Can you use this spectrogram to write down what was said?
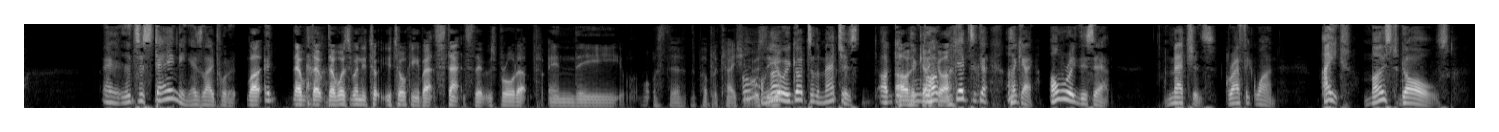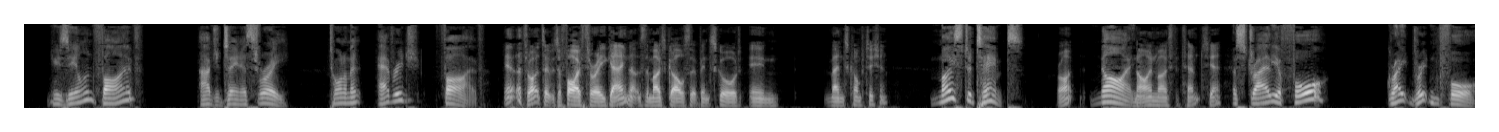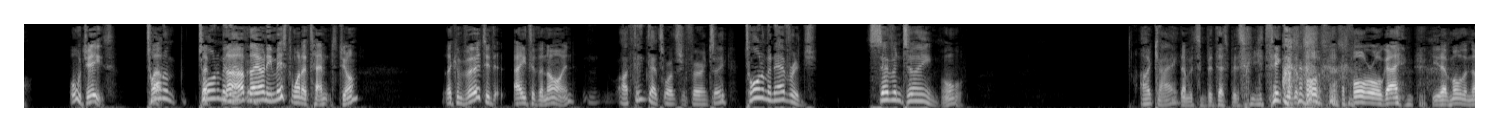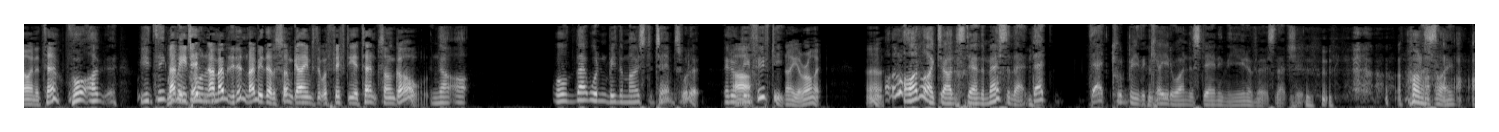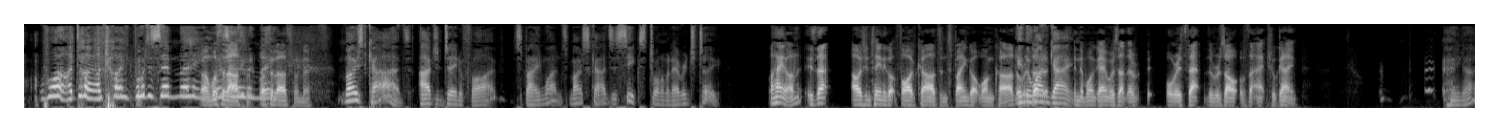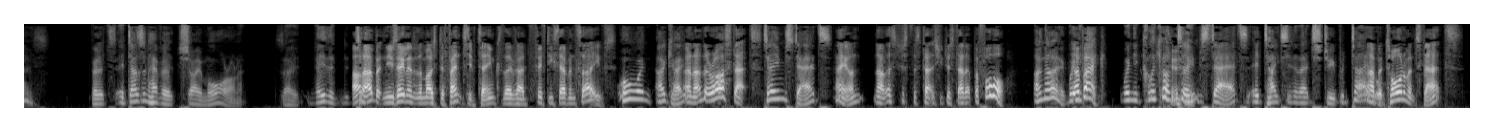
It's a standing, as they put it. Well, It- there, there, there was when you took, you're talking about stats that was brought up in the what was the, the publication? it Oh, was the, no, we got to the matches. I'll get, Oh, okay, I'll go on. get to. Okay, I'll read this out. Matches, graphic one. Eight, most goals. New Zealand, five. Argentina, three. Tournament average, five. yeah, that's right. So it was a five-three game. That was the most goals that have been scored in men's competition. Most attempts, Right, nine. nine most attempts. Yeah. Australia, four. Great Britain, four. Oh, geez. Well, Tournament, They- tournament no, they only missed one attempt, John. They converted eight of the nine. I think that's what it's referring to. Tournament average, 17. Oh, Okay. that was a bit desperate. You'd think with a four, a four-all game, you'd have more than nine attempts. Well, I, you'd think Maybe he didn't. No, maybe they didn't. Maybe there were some games that were 50 attempts on goal. No, uh, well, that wouldn't be the most attempts, would it? It would Ah, be 50. No, you're right. Oh. I- I'd like to understand the mass of that. That, that could be the key to understanding the universe, that shit. Honestly. What? I don't, okay, what does that mean? On, what's What the last one? What's the last one there? Most cards. Argentina five. Spain one. Most cards is six. Tournament average two. Well, hang on. Is that Argentina got five cards and Spain got one card? Or In the that one game. In the one game, or is that the, or is that the result of the actual game? Who knows? But it's, it doesn't have a show more on it. So neither. Oh no, but New Zealand are the most defensive team because they've had 57 saves. Oh, when, okay. Oh no, there are stats. Team stats. Hang on. No, that's just the stats you just had up before. I know. When Go you, back. when you click on team stats, it takes you to that stupid table. No, but tournament stats.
